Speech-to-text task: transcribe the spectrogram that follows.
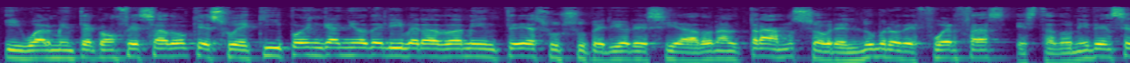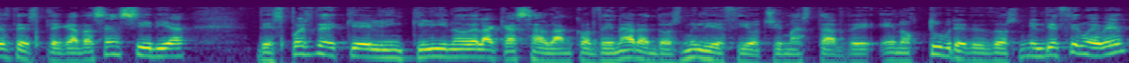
Igualmente ha confesado que su equipo engañó deliberadamente a sus superiores y a Donald Trump sobre el número de fuerzas estadounidenses desplegadas en Siria después de que el inquilino de la Casa Blanca ordenara en 2018 y más tarde, en octubre de 2019,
